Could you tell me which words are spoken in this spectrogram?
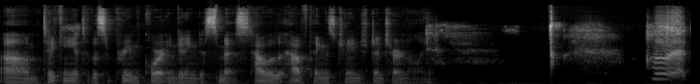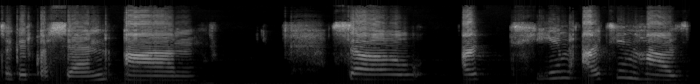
um, taking it to the Supreme Court and getting dismissed? How have things changed internally? Oh, that's a good question. Um, so our team, our team has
